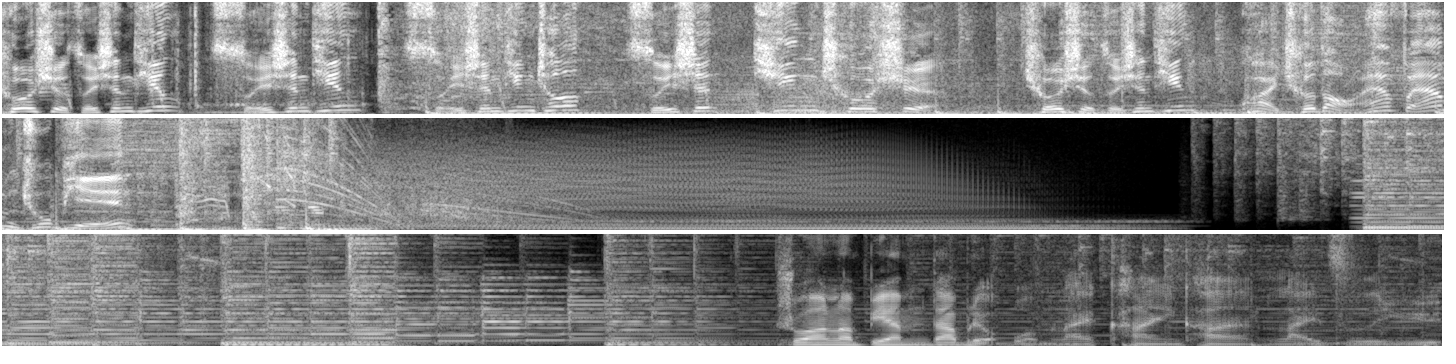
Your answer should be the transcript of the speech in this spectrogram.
车市随身听，随身听，随身听车，随身听车市，车市随身听，快车道 FM 出品。说完了 BMW，我们来看一看来自于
